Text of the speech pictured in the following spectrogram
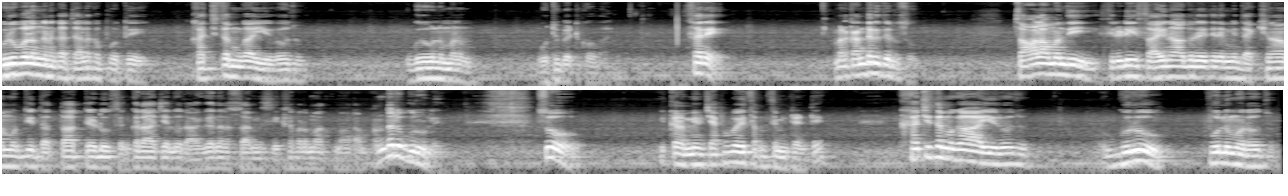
గురుబలం కనుక చాలకపోతే ఖచ్చితంగా ఈరోజు గురువును మనం గుర్తుపెట్టుకోవాలి. సరే మనకందరికీ తెలుసు. చాలామంది షిరిడి సాయినాథుడైతేనేమి దక్షిణామూర్తి దత్తాత్రేయుడు శంకరాచార్యులు రాఘవేంద్ర స్వామి శ్రీకృష్ణ పరమాత్మారాం అందరూ గురువులే. సో ఇక్కడ మేము చెప్పబోయే సమస్య ఏమిటంటే ఖచ్చితంగా ఈరోజు గురు పూర్ణిమ రోజు.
